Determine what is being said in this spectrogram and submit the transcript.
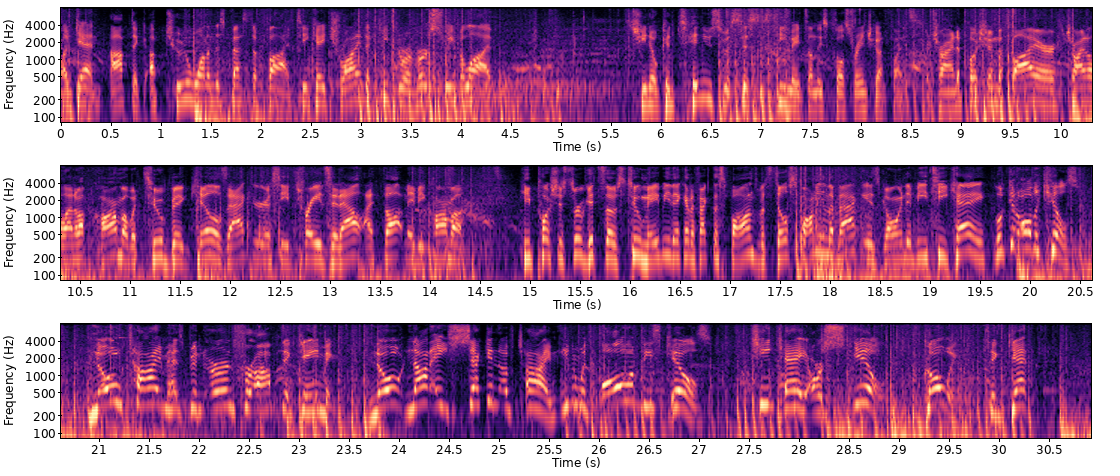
Again, Optic up 2 to one in this best of five. TK trying to keep the reverse sweep alive. Chino continues to assist his teammates on these close range gunfights. We're trying to push into fire, trying to line him up Karma with two big kills. Accuracy trades it out. I thought maybe Karma, he pushes through, gets those two. Maybe they can affect the spawns, but still spawning in the back is going to be TK. Look at all the kills. No time has been earned for Optic Gaming. No, not a second of time. Even with all of these kills, TK are still going to get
